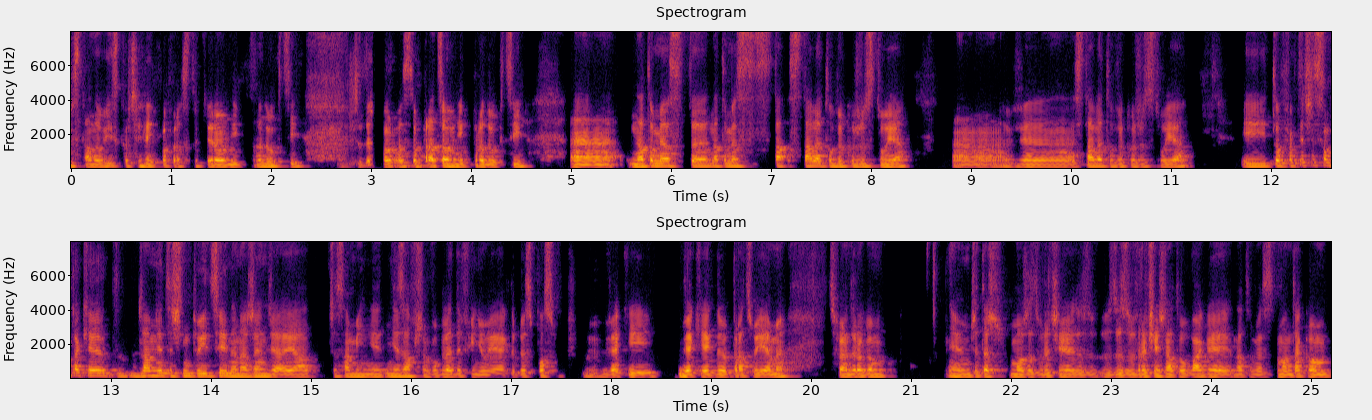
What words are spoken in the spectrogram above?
stanowisku, czyli po prostu kierownik produkcji, czy też po prostu pracownik produkcji. E, natomiast, e, natomiast stale to wykorzystuję, e, stale to wykorzystuję. I to faktycznie są takie dla mnie też intuicyjne narzędzia. Ja czasami nie, nie zawsze w ogóle definiuję jak gdyby sposób, w jaki, w jaki jak gdyby pracujemy. Swoją drogą nie wiem, czy też może zwrócić, zwrócić na to uwagę, natomiast mam taką,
